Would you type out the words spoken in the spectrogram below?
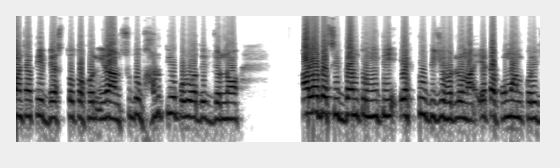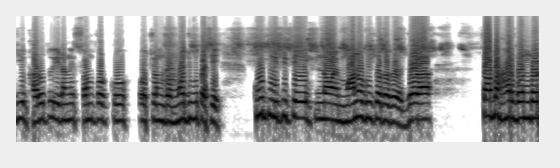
বাঁচাতে ব্যস্ত তখন ইরান। শুধু ভারতীয় পড়ুয়াদের জন্য আলাদা সিদ্ধান্ত নিতে একটু পিছু হটলো না। এটা প্রমাণ করে যে ভারত ও ইরানের সম্পর্ক প্রচণ্ড মজবুত আছে। কূটনীতিতে নয় মানবিকতা যারা চাবাহার বন্দর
